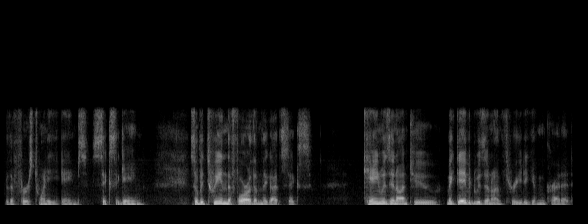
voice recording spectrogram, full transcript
for the first 20 games, six a game. So between the four of them, they got six. Kane was in on two. McDavid was in on three to give him credit.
